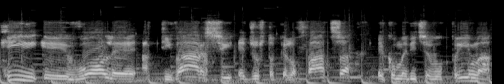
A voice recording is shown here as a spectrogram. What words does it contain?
chi eh, vuole attivarsi è giusto che lo faccia e come dicevo prima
